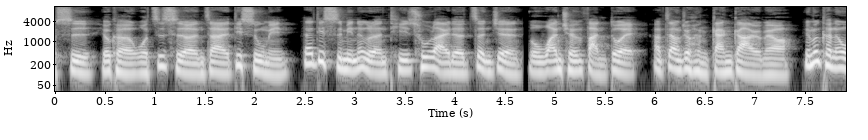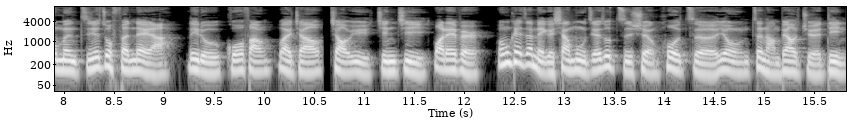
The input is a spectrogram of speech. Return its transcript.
是，有可能我支持人在第十五名，但第十名那个人提出来的政见我完全反对，那这样就很尴尬，有没有？有没有可能我们直接做分类啦？例如国防、外交、教育、经济，whatever，我们可以在每个项目直接做直选，或者用政党票决定，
